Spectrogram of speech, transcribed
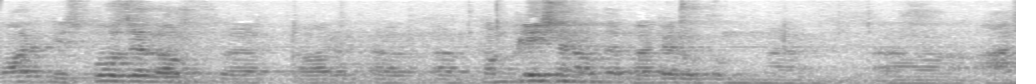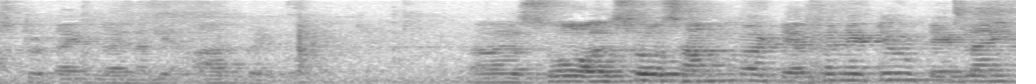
for disposal of or completion of the ಬಗರುಕುಂ ಅಷ್ಟು ಟೈಮ್ ಲೈನ್ ಅಲ್ಲಿ ಆಗಬೇಕು so also some definitive deadline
